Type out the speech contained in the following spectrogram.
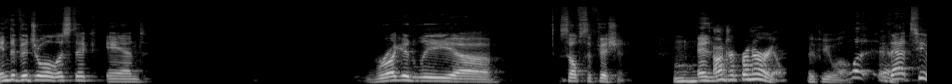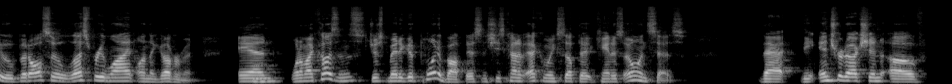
individualistic and ruggedly uh, self-sufficient. Mhm. and- entrepreneurial, if you will. Well, Yeah. that too, but also less reliant on the government. And Mm-hmm. one of my cousins just made a good point about this, and she's kind of echoing stuff that Candace Owens says that the introduction of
